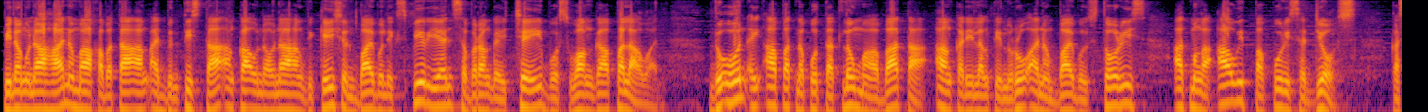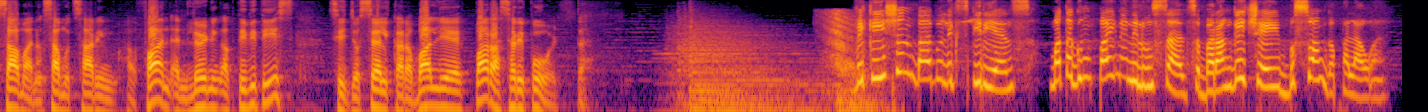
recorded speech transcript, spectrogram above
Pinangunahan ng mga kabataang Adventista ang kauna-unahang Vacation Bible Experience sa Barangay Che, Boswanga, Palawan. Doon ay 43 mga bata ang kanilang tinuruan ng Bible stories at mga awit papuri sa Diyos. Kasama ng samut-saring fun and learning activities, si Josel Caraballe para sa report. Vacation Bible Experience matagumpay na nilunsad sa Barangay Che, Busuanga, Palawan.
